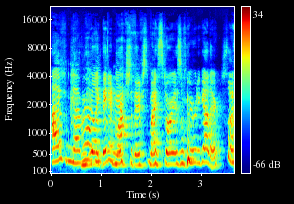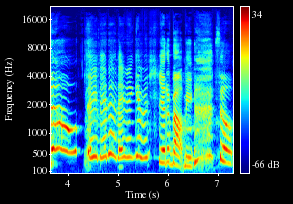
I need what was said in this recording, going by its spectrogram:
I've never. You're like, they didn't watch their, my stories when we were together. So No, they didn't. They didn't give a shit about me. So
